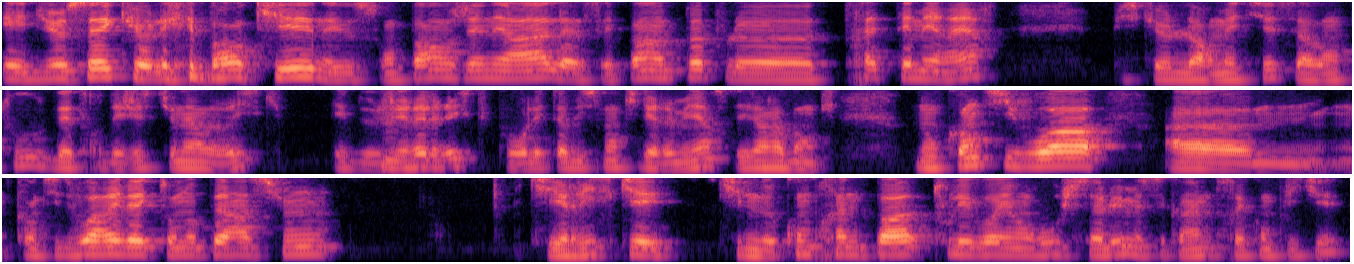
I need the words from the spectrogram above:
Et Dieu sait que les banquiers ne sont pas en général, ce n'est pas un peuple euh, très téméraire, puisque leur métier, c'est avant tout d'être des gestionnaires de risque et de gérer le risque pour l'établissement qui les rémunère, c'est-à-dire la banque. Donc, quand ils, voient, euh, quand ils te voient arriver avec ton opération qui est risquée, qu'ils ne comprennent pas, tous les voyants rouges s'allument et c'est quand même très compliqué.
